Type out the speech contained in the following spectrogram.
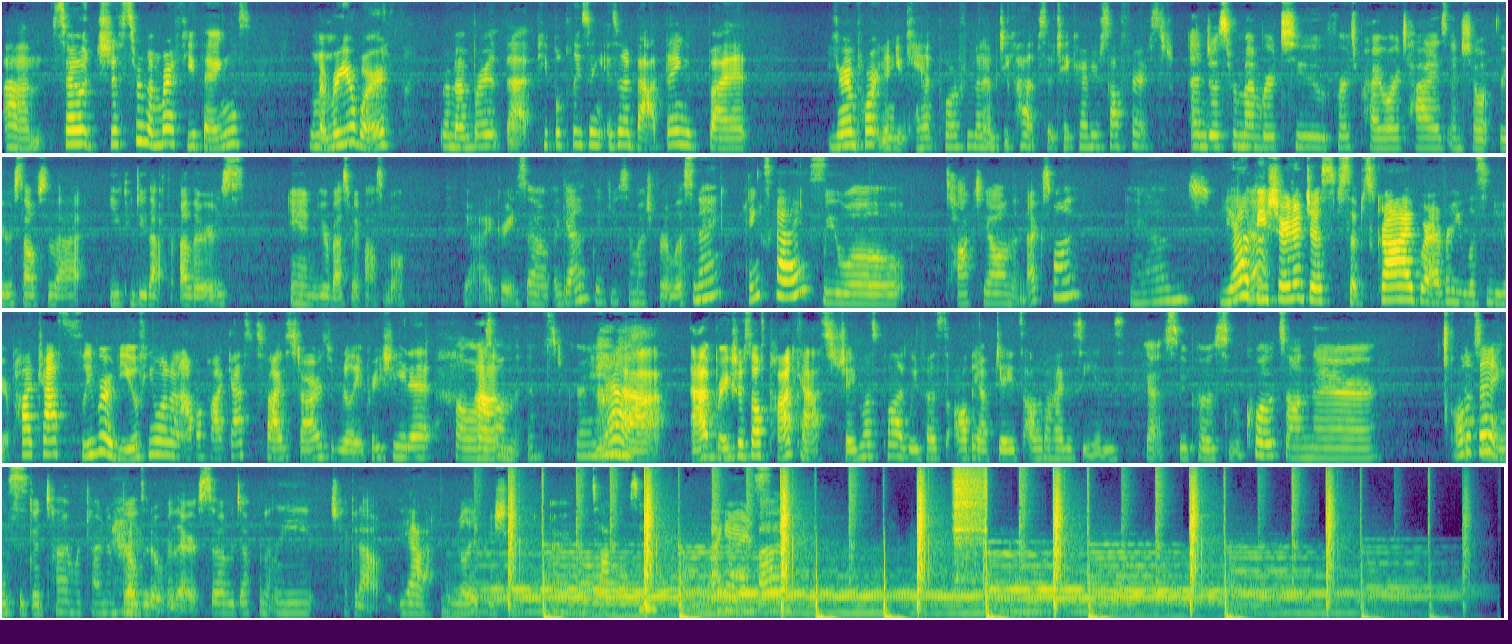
Um, so just remember a few things. Remember your worth. Remember that people pleasing isn't a bad thing, but you're important and you can't pour from an empty cup, so take care of yourself first. And just remember to first prioritize and show up for yourself so that you can do that for others in your best way possible. Yeah, I agree. So, again, thank you so much for listening. Thanks, guys. We will talk to y'all in the next one. And yeah, yeah, be sure to just subscribe wherever you listen to your podcasts. Leave a review if you want on Apple Podcasts. Five stars. We'd really appreciate it. Follow us um, on Instagram. Yeah. At Brace Yourself Podcast. Shameless plug. We post all the updates, all the behind the scenes. Yes, we post some quotes on there. All the it's things. A, it's a good time. We're trying to build it over there. So definitely check it out. Yeah, we really appreciate it. All right, we'll talk soon.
